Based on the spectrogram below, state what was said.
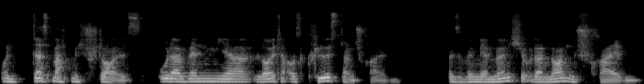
Und das macht mich stolz. Oder wenn mir Leute aus Klöstern schreiben, also wenn mir Mönche oder Nonnen schreiben,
